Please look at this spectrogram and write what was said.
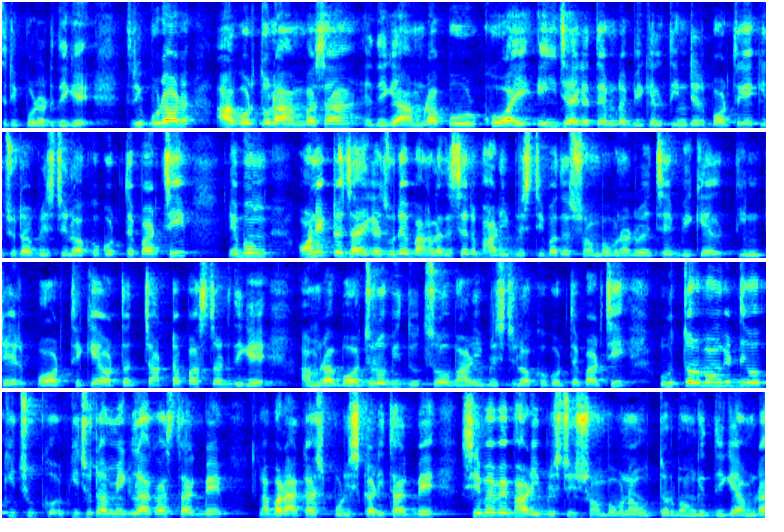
ত্রিপুরার দিকে। ত্রিপুরার আগরতলা, আমবাসা, এদিকে আমরাপুর, খোয়াই, এই জায়গাতে আমরা বিকেল তিনটের পর থেকে কিছুটা বৃষ্টি লক্ষ্য করতে পারছি এবং অনেকটা জায়গা জুড়ে বাংলাদেশের ভারী বৃষ্টিপাতের সম্ভাবনা রয়েছে। বিকেল তিনটের পর থেকে অর্থাৎ চারটা পাঁচটার দিকে আমরা বজ্র বিদ্যুৎ সহ ভারী বৃষ্টি লক্ষ্য করতে পারছি। উত্তরবঙ্গের দিকেও কিছু কিছুটা মেঘলা আকাশ থাকবে, আবার আকাশ পরিষ্কারই থাকবে। সেভাবে ভারী বৃষ্টির সম্ভাবনা উত্তরবঙ্গের দিকে আমরা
